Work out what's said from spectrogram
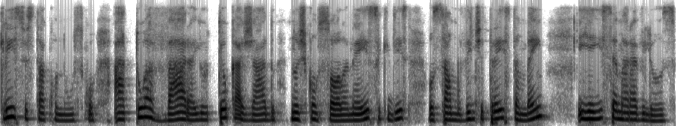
Cristo está conosco. A tua vara e o teu cajado nos consola, não é isso que diz o Salmo 23 também? E isso é maravilhoso.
